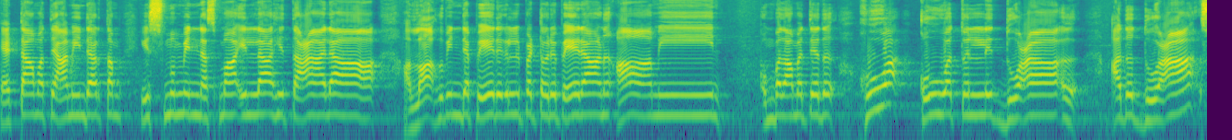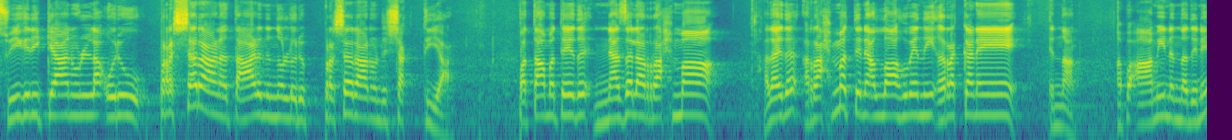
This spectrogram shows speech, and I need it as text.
എട്ടാമത്തെ ആമീന്റെ അർത്ഥം ഇസ്മുമിൻ അസ്മാ ഇല്ലാഹി താല അള്ളാഹുവിന്റെ പേരുകളിൽപ്പെട്ട ഒരു പേരാണ് ആമീൻ. ഒമ്പതാമത്തേത് ഹുവ കൂവത്തുല്ലി ദുആ. അത് ദുആ സ്വീകരിക്കാനുള്ള ഒരു പ്രഷറാണ് താഴെ നിന്നുള്ള ഒരു പ്രഷറാണ് ഒരു ശക്തിയാണ്. പത്താമത്തേത് നസല റഹ്മ. അതായത് റഹ്മത്തിന് അള്ളാഹുവെ നീ ഇറക്കണേ എന്നാണ്. അപ്പോൾ ആമീൻ എന്നതിന്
